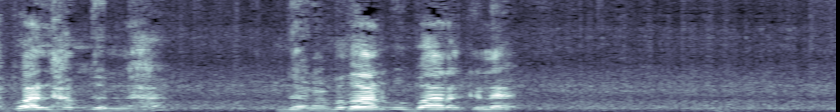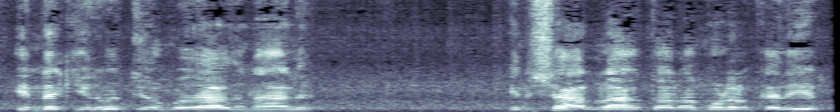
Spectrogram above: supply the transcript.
அப்போ அலமதுல்லா இந்த ரமதான் முபாரக்கில் இன்னைக்கு இருபத்தி ஒன்பதாவது நாள். இன்ஷா அல்லாஹ் தாலா கதீர்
